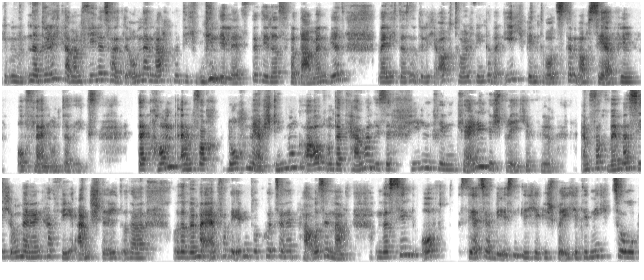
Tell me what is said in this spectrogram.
Natürlich kann man vieles heute online machen und ich bin die Letzte, die das verdammen wird, weil ich das natürlich auch toll finde, aber ich bin trotzdem auch sehr viel offline unterwegs da kommt einfach noch mehr Stimmung auf und da kann man diese vielen, vielen kleinen Gespräche führen. Einfach, wenn man sich um einen Kaffee anstellt oder, oder wenn man einfach irgendwo kurz eine Pause macht. Und das sind oft sehr, sehr wesentliche Gespräche, die nicht so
